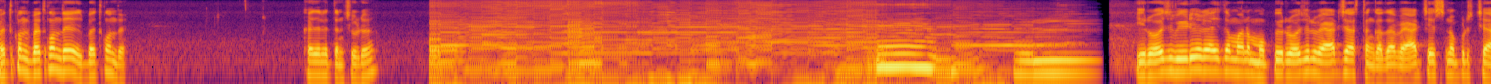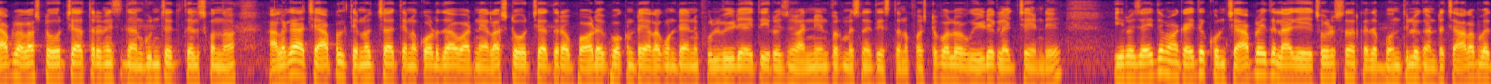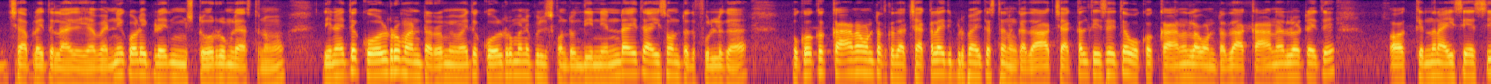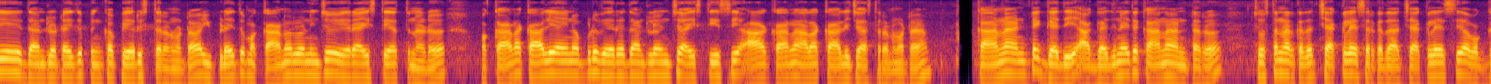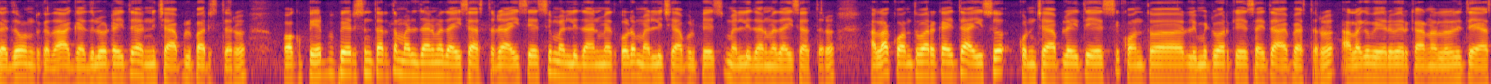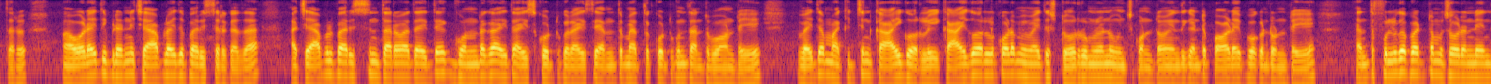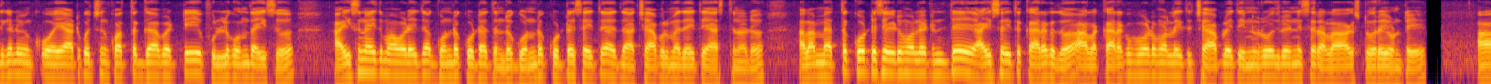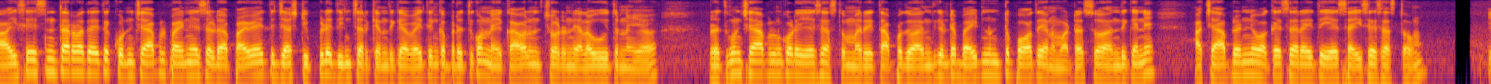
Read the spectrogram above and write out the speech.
బతుకుంది బతుకుంది బతుకుంది. కదిలేతాను చూడు. ఈరోజు వీడియోలో అయితే మనం ముప్పై రోజులు వేట చేస్తాం కదా. వేట చేసినప్పుడు చేపలు ఎలా స్టోర్ చేస్తారు అనేసి దాని గురించి అయితే తెలుసుకుందాం. అలాగే ఆ చేపలు తినొచ్చా తినకూడదా వాటిని ఎలా స్టోర్ చేస్తారు పాడైపోకుండా ఎలా ఉంటాయని ఫుల్ వీడియో అయితే ఈరోజు అన్ని ఇన్ఫర్మేషన్ అయితే ఇస్తాను. ఫస్ట్ ఆఫ్ ఆల్ వీడియోకి లైక్ చేయండి. ఈరోజు అయితే మాకైతే కొన్ని చేపలు అయితే లాగాయి. చూస్తారు కదా బొంతులు గంట చాలా పెద్ద చేపలు అయితే లాగాయి. అవన్నీ కూడా ఇప్పుడైతే మేము స్టోర్ రూమ్లో వేస్తున్నాము. దీని అయితే కోల్డ్ రూమ్ అంటారు. మేమైతే కోల్డ్ రూమ్ అని పిలుచుకుంటాం. దీని నిండా అయితే ఐస్ ఉంటుంది ఫుల్గా. ఒక్కొక్క కాన ఉంటుంది కదా ఆ చెక్కలు అయితే ఇప్పుడు పైకి వస్తాను కదా ఆ చెక్కలు తీసి అయితే ఒక్కొక్క కానలా ఉంటుంది. ఆ కానలో అయితే కిందన ఐస్ వేసి దాంట్లో అయితే ఇంకా పేరుస్తారనమాట ఇప్పుడైతే మా కానలో నుంచి వేరే ఐస్ తీస్తున్నాడు. ఒక కాన ఖాళీ అయినప్పుడు వేరే దాంట్లో నుంచి ఐస్ తీసి ఆ కాన అలా ఖాళీ చేస్తారనమాట కానా అంటే గది. ఆ గదిని అయితే అంటారు. చూస్తున్నారు కదా చెక్కలు వేసారు కదా ఆ చెక్కలు వేసి ఒక గది ఉంది కదా ఆ గదిలోటి అయితే అన్ని చేపలు పరిస్తారు. ఒక పేర్పు పేర్చిన తర్వాత మళ్ళీ దాని మీద ఐస్ వేస్తారు. ఐస్ వేసి మళ్ళీ దాని మీద కూడా మళ్ళీ చేపలు పేసి మళ్ళీ దాని మీద ఐస్ వేస్తారు. అలా కొంతవరకు అయితే ఐస్ కొన్ని చేపలు అయితే వేసి కొంత లిమిట్ వరకు వేసి అయితే ఆపేస్తారు. అలాగే వేరు వేరు కారణాలలో అయితే వేస్తారు. మా వాడైతే ఇప్పుడు అన్ని చేపలు అయితే పరిస్తారు కదా ఆ చేపలు పరిచిన తర్వాత అయితే గుండగా అయితే ఐస్ కొట్టుకోవాలి ఐస్ ఎంత మెత్త కొట్టుకుంటే అంత బాగుంటాయి. ఇవైతే మాకు ఇచ్చిన కాయగూరలు. ఈ కాయగూరలు కూడా మేమైతే స్టోర్ రూమ్లోనే ఉంచుకుంటాం. ఎందుకంటే పాడైపోకుండా ఉంటాయి ఎంత ఫుల్గా పెట్టామో చూడండి. ఎందుకంటే ఇంకో ఏటకు వచ్చిన కొత్తగా కాబట్టి ఫుల్గా ఉంది ఐస్ ఐస్ని అయితే మా వాడైతే ఆ గుండ కొట్టేస్తుండే. గుండ కొట్టేసి అయితే అది ఆ చేపల మీద అయితే వేస్తున్నాడు. అలా మెత్త కొట్టేసేయడం వల్ల ఏంటంటే ఐస్ అయితే కరగదు. అలా కరగపోవడం వల్ల అయితే చేపలు అయితే ఎన్ని రోజులైనా సరే అలా స్టోర్ అయి ఉంటాయి. ఆ ఐస్ వేసిన తర్వాత అయితే కొన్ని చేపలు పైన వేసాడు. ఆ పై అయితే జస్ట్ ఇప్పుడే దించారు కిందకి. అవి అయితే ఇంకా బ్రతుకున్నాయి. కావాలని చూడండి ఎలా ఊగుతున్నాయో. బ్రతుకున్న చేపలను కూడా వేసేస్తాం మరి తప్పదు. ఎందుకంటే బయట నుండి పోతాయి అనమాట సో అందుకని ఆ చేపలన్నీ ఒకేసారి అయితే వేసి ఐసేసేస్తాం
